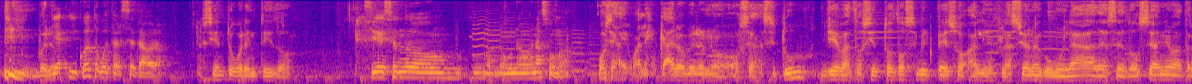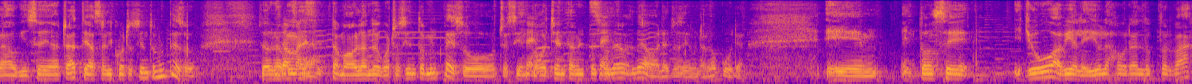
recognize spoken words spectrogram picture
bueno, ¿Y- ¿Y cuánto cuesta el set ahora? 142. Sigue siendo una, buena suma. O sea, igual es caro, pero no. O sea, si tú llevas 212 mil pesos a la inflación acumulada de hace 12 años atrás o 15 años atrás, te va a salir 400 mil pesos. O sea, una cosa es- estamos hablando de 400 mil pesos o 380 mil pesos Sí. de, de ahora, entonces es una locura. Eh, entonces, yo había leído las obras del Dr. Bach,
